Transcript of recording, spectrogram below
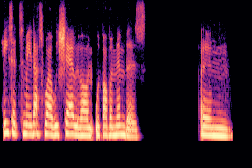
he said to me, "That's why we share with our with other members." Um,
